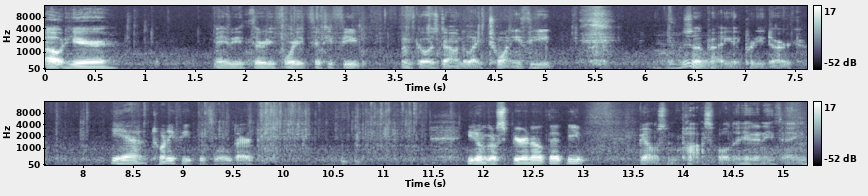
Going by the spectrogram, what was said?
out here, maybe 30, 40, 50 feet. It goes down to like 20 feet. So it'd oh. probably get pretty dark. Yeah, 20 feet gets a little dark. You don't go spearing out that deep? It'd be almost impossible to hit anything.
